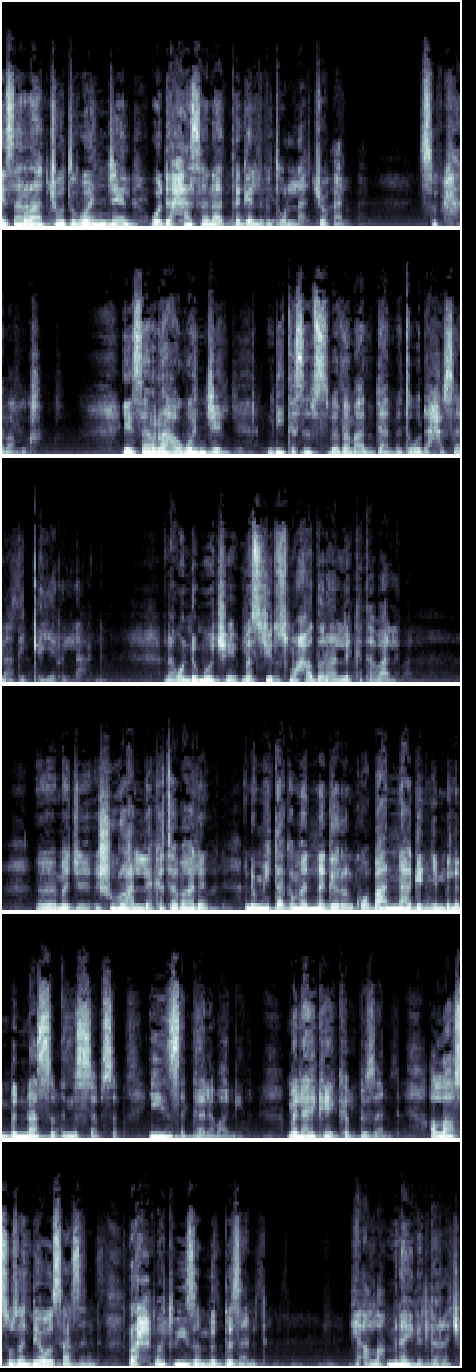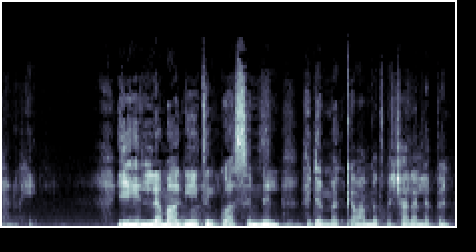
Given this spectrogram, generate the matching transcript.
የሰራችሁት ወንጀል ወደ ሐሰናት ተገልብጦላችኋል። ስብሓናላህ የሰራ ወንጀል እንዲህ ተሰብስበ በማዳመጥ ወደ ሐሰናት ይቀየርልሃል። እና ወንድሞቼ መስጂድ ውስጥ ሙሐደራ አለ ከተባለ ሹራ አለ ከተባለ እንደ የሚጠቅመን ነገር እንኳ ባናገኝም ብለን ብናስብ እንሰብሰብ። ይህን ጸጋ ለማግኘት መላይካ ይከብ ዘንድ አላህ እሱ ዘንድ ያወሳ ዘንድ ረሕመቱ ይዘንብብ ዘንድ የአላህ ምን አይነት ደረጃ ነው ይሄ ይህን ለማግኘት እንኳ ስንል ህደን መቀማመጥ መቻል አለብን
